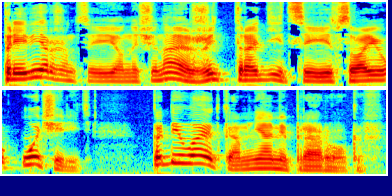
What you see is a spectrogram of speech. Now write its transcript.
Приверженцы ее начинают жить традицией и, в свою очередь, побивают камнями пророков.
